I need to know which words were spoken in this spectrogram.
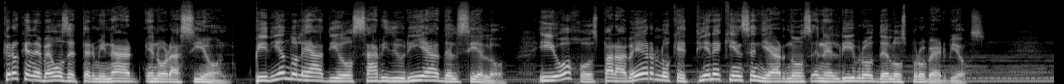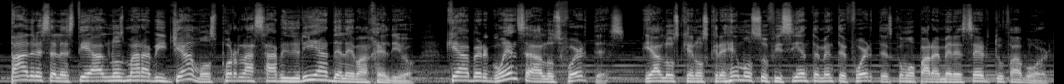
Creo que debemos de terminar en oración, pidiéndole a Dios sabiduría del cielo y ojos para ver lo que tiene que enseñarnos en el libro de los proverbios. Padre Celestial, nos maravillamos por la sabiduría del Evangelio, que avergüenza a los fuertes y a los que nos creemos suficientemente fuertes como para merecer tu favor.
